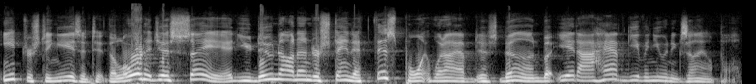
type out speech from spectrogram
Interesting, isn't it? The Lord had just said, You do not understand at this point what I have just done, but yet I have given you an example.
